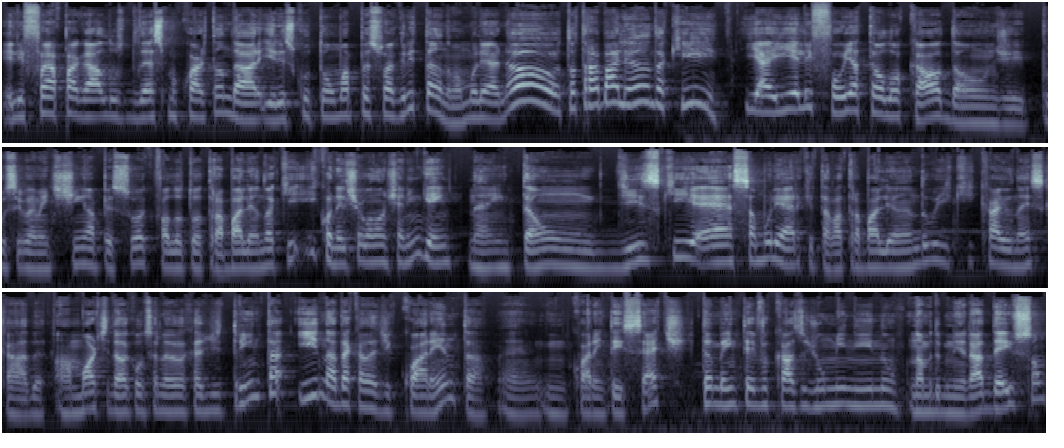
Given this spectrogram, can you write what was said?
ele foi apagar a luz do 14 andar e ele escutou uma pessoa gritando, uma mulher: Não, eu tô trabalhando aqui. E aí ele foi até o local da onde possivelmente tinha a pessoa que falou: Tô trabalhando aqui. E quando ele chegou, não tinha ninguém, né? Então diz que é essa mulher que estava trabalhando e que caiu na escada. A morte dela aconteceu na década de 30 e na década de 40, é, em 47, também teve o caso de um menino, o nome do menino era Davidson,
